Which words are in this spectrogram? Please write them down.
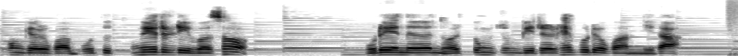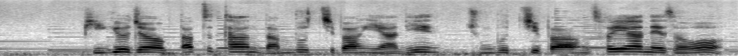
이번 결과 모두 동해를 입어서 올해는 월동 준비를 해보려고 합니다. 비교적 따뜻한 남부지방이 아닌 중부지방 서해안에서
